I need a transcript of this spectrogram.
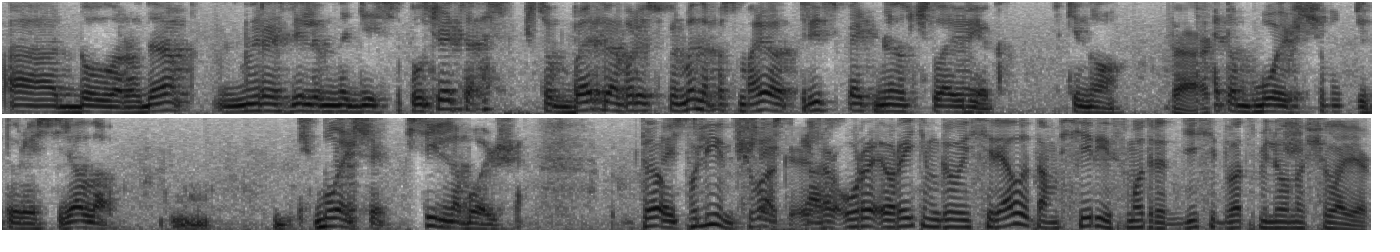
а, долларов, да, мы разделим на 10. Получается, что Бэтмен против Супермена посмотрело 35 миллионов человек в кино. Так. Это больше, чем аудитория сериала. Больше, сильно больше. Да, то есть блин, чувак, раз. ре- рейтинговые сериалы там в серии смотрят 10-20 миллионов человек.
